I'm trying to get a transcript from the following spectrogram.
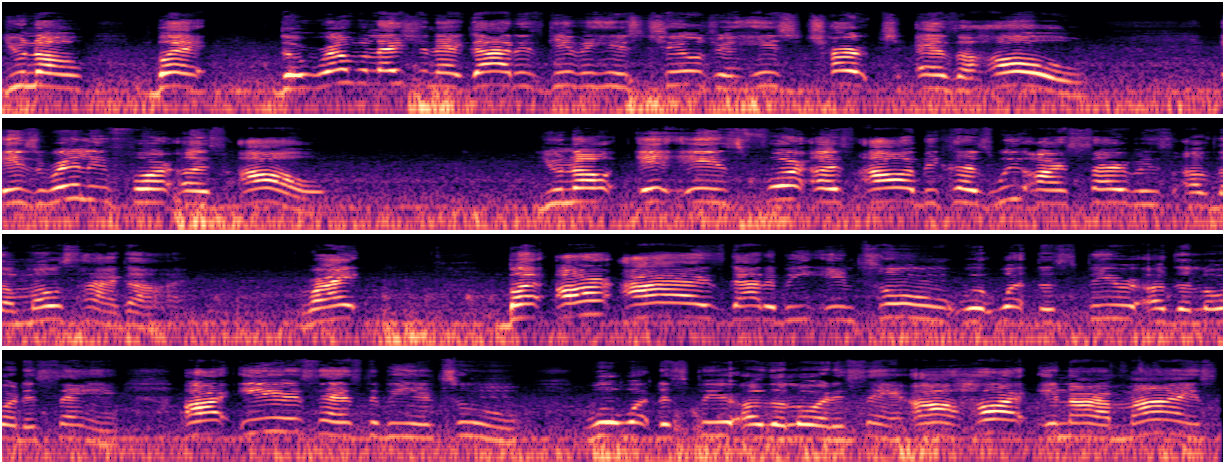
you know but the revelation that god is giving his children his church as a whole is really for us all. You know it is for us all because we are servants of the most high god right but our eyes got to be in tune with what the Spirit of the Lord is saying. Our ears has to be in tune with what the Spirit of the Lord is saying. Our heart and our minds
